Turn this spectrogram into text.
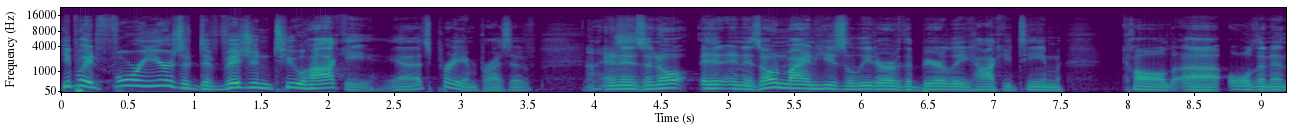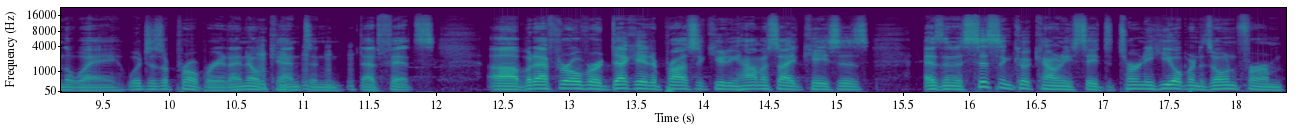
He played four years of Division Two hockey. Yeah, that's pretty impressive. And in his, in his own mind, he's the leader of the beer league hockey team called uh, Olden in the Way, which is appropriate. I know Kent, and that fits. Uh, but after over a decade of prosecuting homicide cases as an assistant Cook County State's attorney, he opened his own firm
